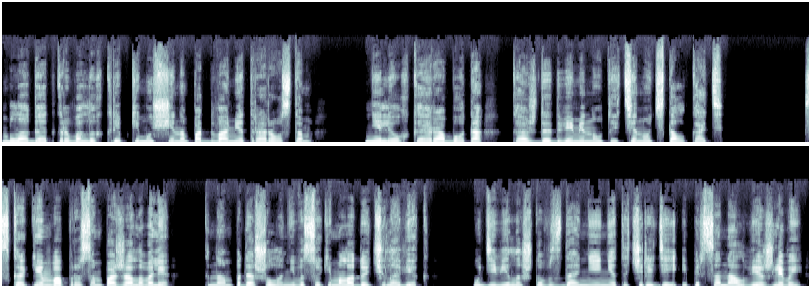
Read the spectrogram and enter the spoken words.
Благо, открывал их крепкий мужчина под два метра ростом. Нелегкая работа, каждые две минуты тянуть-толкать. «С каким вопросом пожаловали?» К нам подошел невысокий молодой человек. Удивило, что в здании нет очередей и персонал вежливый.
